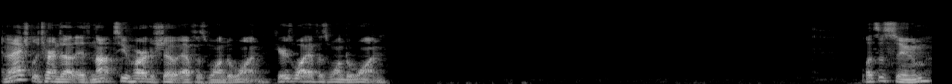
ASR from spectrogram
and it actually turns out it's not too hard to show f is 1 to 1. Here's why f is 1 to 1. Let's assume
